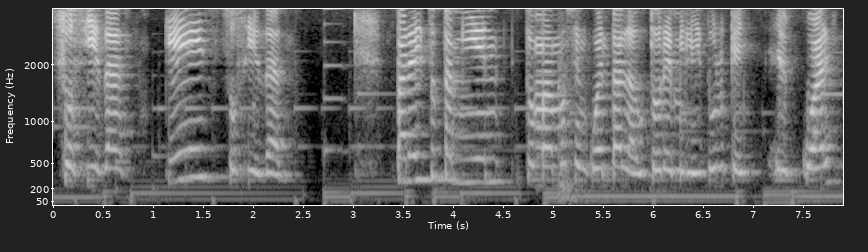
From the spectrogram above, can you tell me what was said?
sociedad. ¿Qué es sociedad? Para esto también tomamos en cuenta al autor Emily Durkheim, el cual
